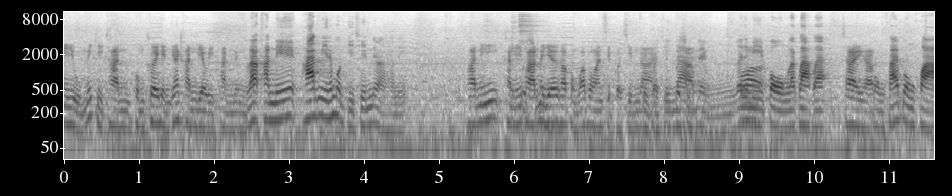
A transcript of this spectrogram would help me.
มีอยู่ไม่กี่คัน ผมเคยเห็นแค่คันเดียวอีกคันหนึ่งและคันนี้ part มีทั้งหมดกี่ชิ้นเนี่ยคันนี้ part นี้คันนี้ part ไม่เยอะครับ ผมว่าประมาณ 10 กว่าชิ้นได้ สิบกว่าชิ้นสิบกว่าชิ้นได้เองอืมก็จะมีโป่งหลักๆแล้วใช่ครับ โป่งซ้ายโป่งขวา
